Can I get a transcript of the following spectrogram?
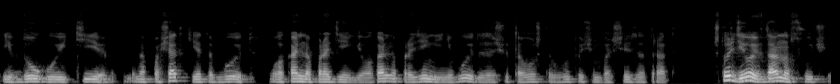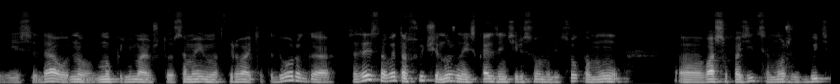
и в долгу идти на площадке, это будет локально про деньги. Локально про деньги не будет за счет того, что будут очень большие затраты. Что делать в данном случае, если да, ну, мы понимаем, что самим открывать это дорого, соответственно, в этом случае нужно искать заинтересованное лицо, кому э, ваша позиция может быть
